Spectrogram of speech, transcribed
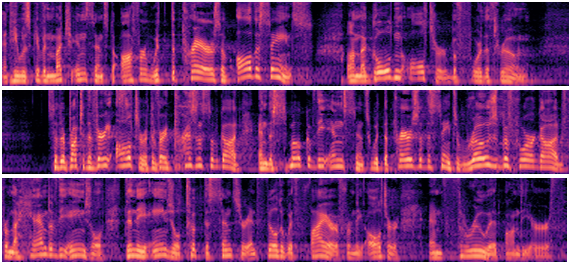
and he was given much incense to offer with the prayers of all the saints on the golden altar before the throne. So they're brought to the very altar at the very presence of God, and the smoke of the incense with the prayers of the saints rose before God from the hand of the angel. Then the angel took the censer and filled it with fire from the altar and threw it on the earth.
